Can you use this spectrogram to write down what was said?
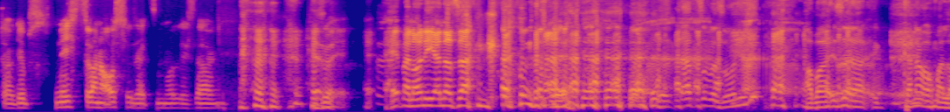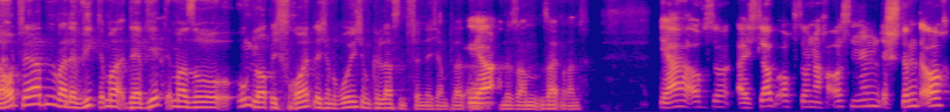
da gibt es nichts dran auszusetzen, muss ich sagen. also, Hätte man auch nicht anders sagen können. das sowieso nicht. Aber ist er, kann er auch mal laut werden? Weil der wirkt immer, der wirkt immer so unglaublich freundlich und ruhig und gelassen, finde ich, am, Platz, ja. am Seitenrand. Ja, auch so, also ich glaube auch so nach außen hin, das stimmt auch.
